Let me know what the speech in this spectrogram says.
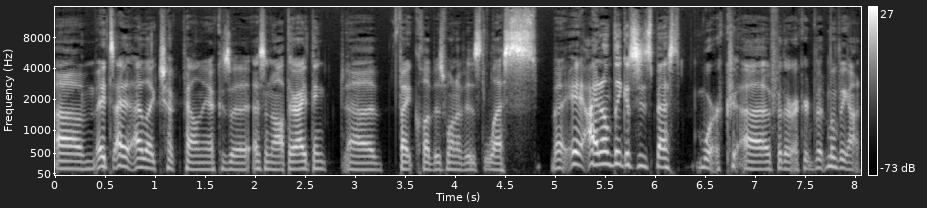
Um, it's I, I like Chuck Palahniuk as a as an author. I think uh, Fight Club is one of his less. I I don't think it's his best work uh, for the record. But moving on.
